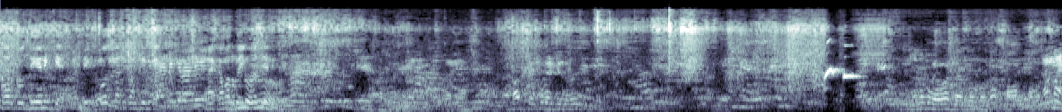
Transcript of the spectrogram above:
Sir కొద్దిగా ఎనికే ఒకసారి కంప్లీట్ చేయండి నా కమల్ బైక్ వచ్చేది అమ్మా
